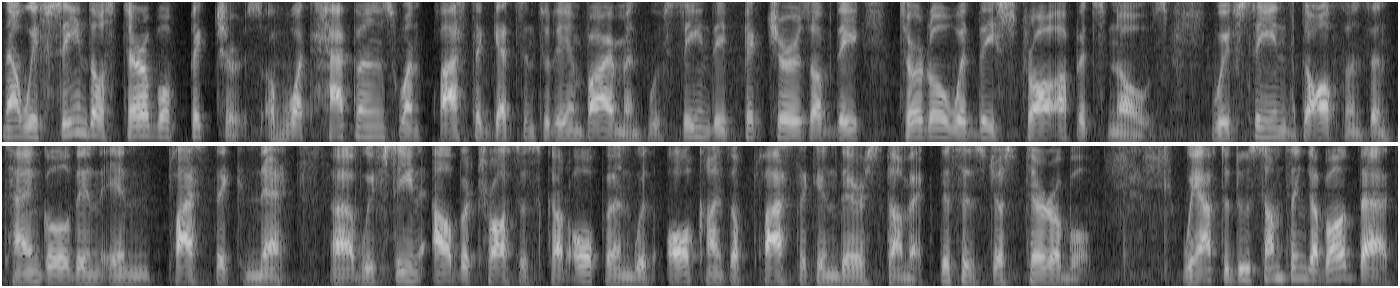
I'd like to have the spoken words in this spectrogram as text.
Now, we've seen those terrible pictures of what happens when plastic gets into the environment. We've seen the pictures of the turtle with the straw up its nose. We've seen dolphins entangled in, in plastic nets. Uh, we've seen albatrosses cut open with all kinds of plastic in their stomach. This is just terrible. We have to do something about that,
